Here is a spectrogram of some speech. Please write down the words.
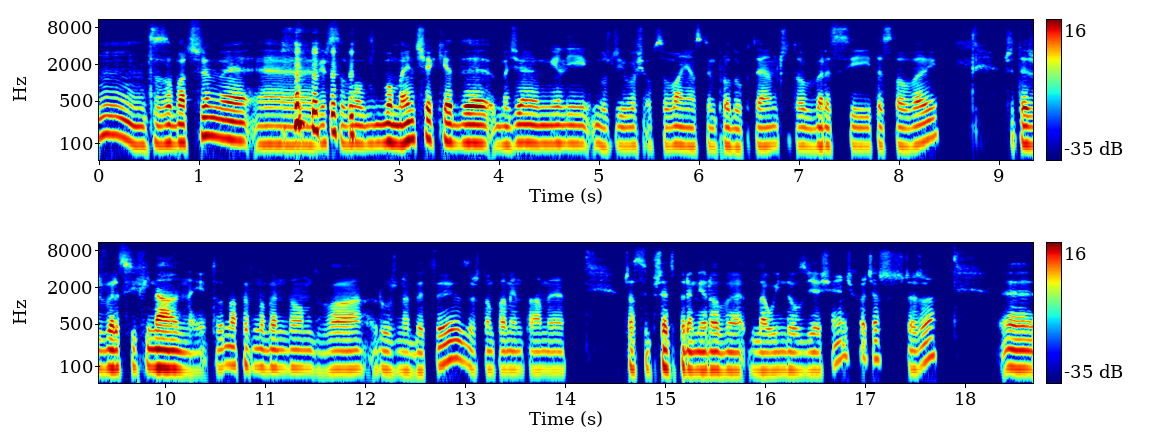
Hmm, to zobaczymy, e, wiesz co, w momencie, kiedy będziemy mieli możliwość obcowania z tym produktem, czy to w wersji testowej, czy też w wersji finalnej, to na pewno będą dwa różne byty. Zresztą pamiętamy czasy przedpremierowe dla Windows 10, chociaż szczerze, e,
